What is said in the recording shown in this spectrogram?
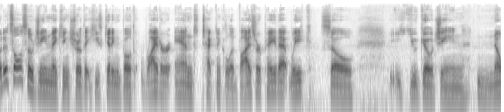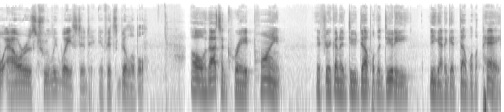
But it's also Gene making sure that he's getting both writer and technical advisor pay that week. So you go, Gene. No hour is truly wasted if it's billable. Oh, that's a great point. If you're going to do double the duty, you got to get double the pay.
